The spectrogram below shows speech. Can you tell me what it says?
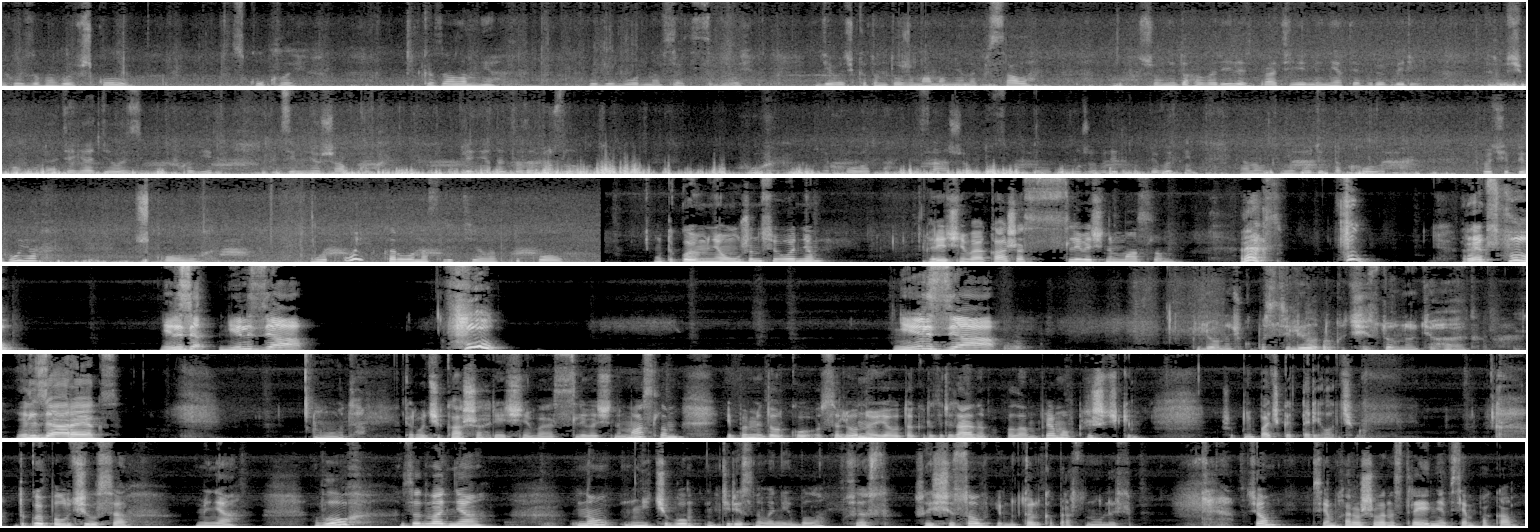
Бегу за малой в школу с куклой. Приказала мне Ворна взять с собой. Девочка там тоже, мама мне написала, что они договорились, брать ее или нет. Я говорю, бери. Короче, будем гулять. А я одела зимний пуховик, зимнюю шапку. Блин, я так-то замерзла утром. Фух, мне холодно. Не знаю, что я буду зимой делать. Ну, муж говорит, привыкнем, и оно не будет так холодно. Короче, бегу я в школу. Вот, ой, корона слетела, прикол. Вот такой у меня ужин сегодня. Гречневая каша с сливочным маслом. Рекс! Фу! Рекс, фу! Нельзя, нельзя! Фу! Нельзя! Пеленочку постелила, только чистую она утягает. Нельзя, Рекс! Вот. Короче, каша гречневая с сливочным маслом и помидорку соленую я вот так разрезаю напополам прямо в крышечке, чтобы не пачкать тарелочек. Такой получился у меня влог за два дня. Но ничего интересного не было. Сейчас 6 часов, и мы только проснулись. Все. Всем хорошего настроения. Всем пока.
